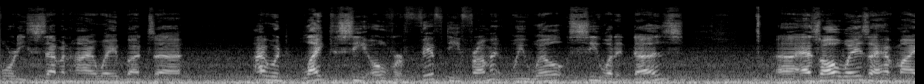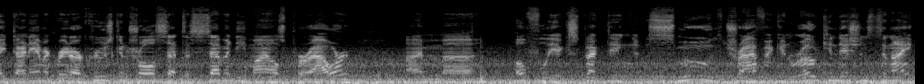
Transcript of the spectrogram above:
47 highway, but uh, I would like to see over 50 from it. We will see what it does. Uh, as always, I have my dynamic radar cruise control set to 70 miles per hour. I'm uh, hopefully expecting smooth traffic and road conditions tonight.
